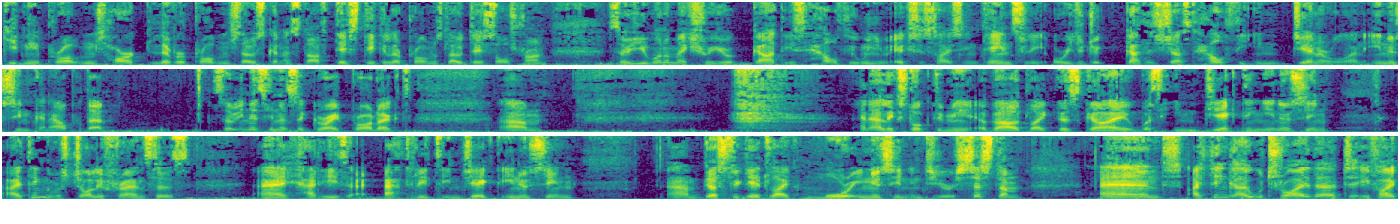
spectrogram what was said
kidney problems, heart, liver problems, those kind of stuff, testicular problems, low testosterone. So you want to make sure your gut is healthy when you exercise intensely, or your gut is just healthy in general, and inosine can help with that. So inosine is a great product. Um, and Alex talked to me about like this guy was injecting inosine. I think it was Charlie Francis uh, had his athletes inject inosine um, just to get like more inosine into your system. And I think I would try that if I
